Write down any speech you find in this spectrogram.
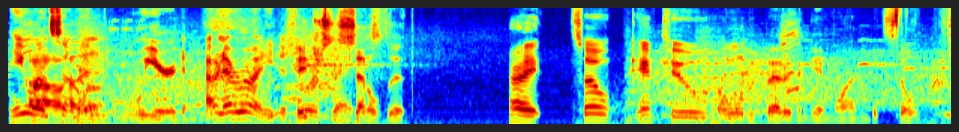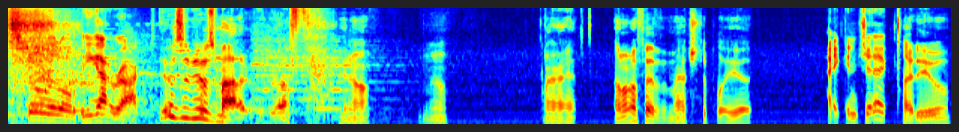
He wants Oh, something weird. Oh, never mind. He just It just settles it. All right, so game two a little bit better than game one, but still, Still a little. He got rocked. it was it was moderately rough. You know, you know. All right, I don't know if I have a match to play yet. I can check. I do.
